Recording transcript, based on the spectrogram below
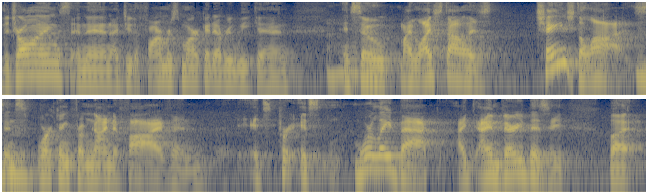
the drawings, and then I do the farmers market every weekend. And so my lifestyle has changed a lot since working from nine to five, and it's pre- it's more laid back. I, I am very busy, but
